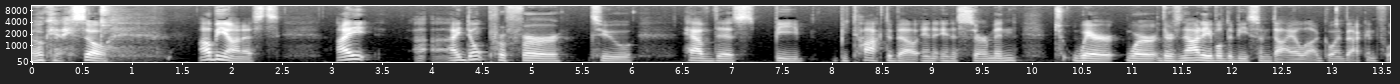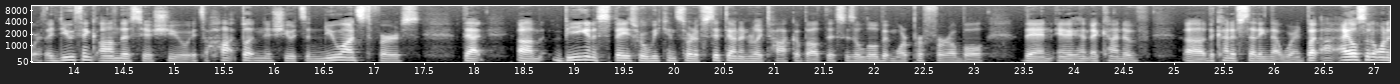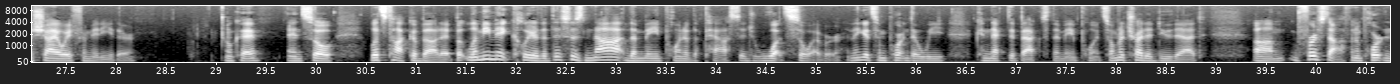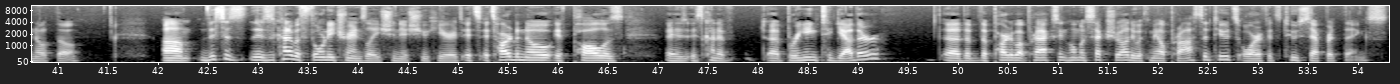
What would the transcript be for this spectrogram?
Okay, so I'll be honest. I I don't prefer to have this be be talked about in in a sermon where where there's not able to be some dialogue going back and forth. I do think on this issue, it's a hot button issue. It's a nuanced verse that um, being in a space where we can sort of sit down and really talk about this is a little bit more preferable than in a kind of uh, the kind of setting that we're in. But I also don't want to shy away from it either. Okay, and so let's talk about it. But let me make clear that this is not the main point of the passage whatsoever. I think it's important that we connect it back to the main point. So I'm going to try to do that. Um, first off, an important note though. Um, this is this is kind of a thorny translation issue here. It's it's, it's hard to know if Paul is is, is kind of uh, bringing together uh, the the part about practicing homosexuality with male prostitutes, or if it's two separate things.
